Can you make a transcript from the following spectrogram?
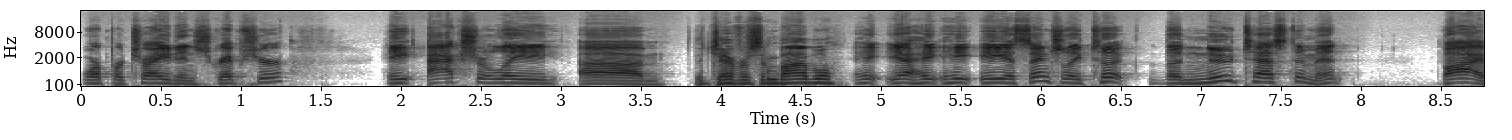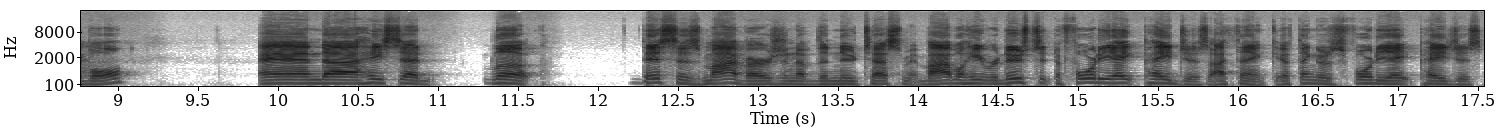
were portrayed in Scripture. He actually, um, The Jefferson Bible. he, yeah, he, he, he essentially took the New Testament Bible and uh, he said, Look, this is my version of the New Testament Bible. He reduced it to 48 pages, I think. I think it was 48 pages.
